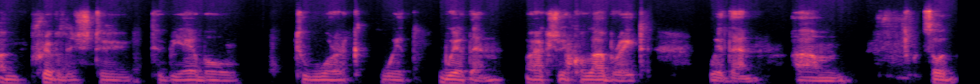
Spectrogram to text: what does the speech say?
I'm privileged to to be able to work with with them or actually collaborate with them. Um, so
